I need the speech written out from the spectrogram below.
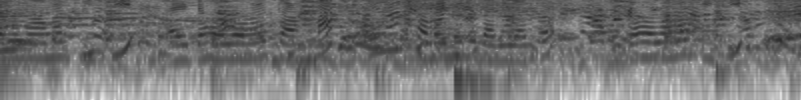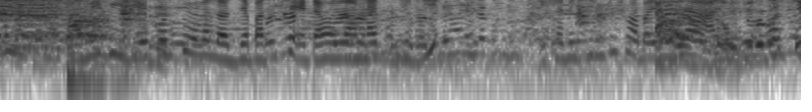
আরও আমার পিসি আর এটা হলো আমার কাম্মা সবাই মিলে দাঁড়িয়ে আছে এটা হলো আমার পিসি। ভিডিও করছি ওরা লজ্জা পাচ্ছে এটা হলো আমার দিদি। এখানে কিন্তু সবাই মিলে আয়োজন করছে।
